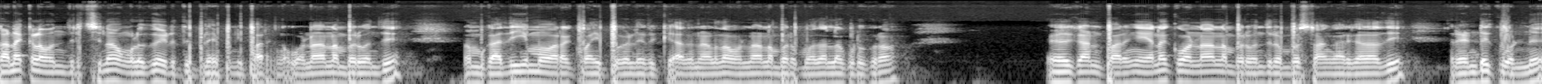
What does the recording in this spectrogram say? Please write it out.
கணக்கில் வந்துருச்சுன்னா உங்களுக்கு எடுத்து ப்ளே பண்ணி பாருங்கள் ஒன்றாம் நம்பர் வந்து நமக்கு அதிகமாக வரக்கு வாய்ப்புகள் இருக்குது அதனால தான் ஒன்றாம் நம்பர் முதல்ல கொடுக்குறோம். எதுக்கான்னு பாருங்கள் எனக்கு ஒன்றாம் நம்பர் வந்து ரொம்ப ஸ்ட்ராங்காக இருக்குது அதாவது ரெண்டுக்கு ஒன்று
